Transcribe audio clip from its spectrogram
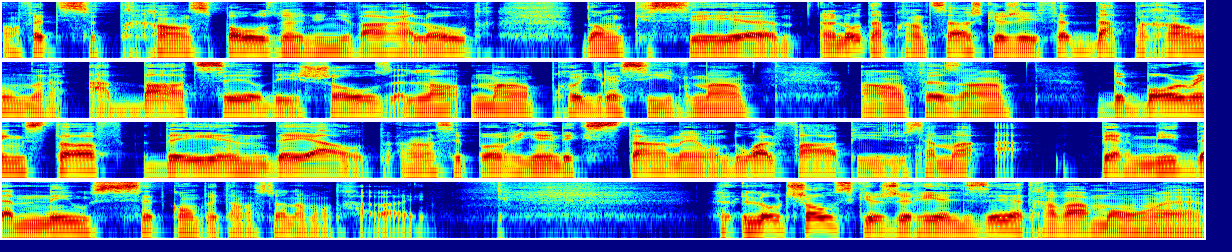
En fait ils se transposent d'un univers à l'autre. Donc c'est euh, un autre apprentissage que j'ai fait d'apprendre à bâtir des choses lentement progressivement en faisant the boring stuff day in day out hein. C'est pas rien d'excitant mais on doit le faire puis ça m'a permis d'amener aussi cette compétence là dans mon travail. L'autre chose que j'ai réalisé à travers mon euh,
